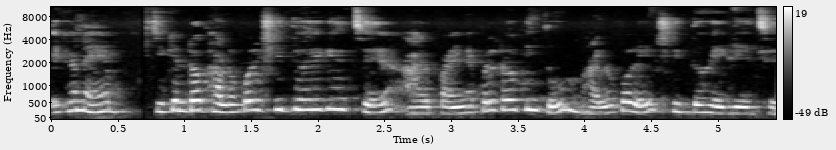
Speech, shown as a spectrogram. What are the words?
এখানে চিকেনটাও ভালো করে সিদ্ধ হয়ে গিয়েছে, আর পাইনাপেলটাও কিন্তু ভালো করে সিদ্ধ হয়ে গিয়েছে।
